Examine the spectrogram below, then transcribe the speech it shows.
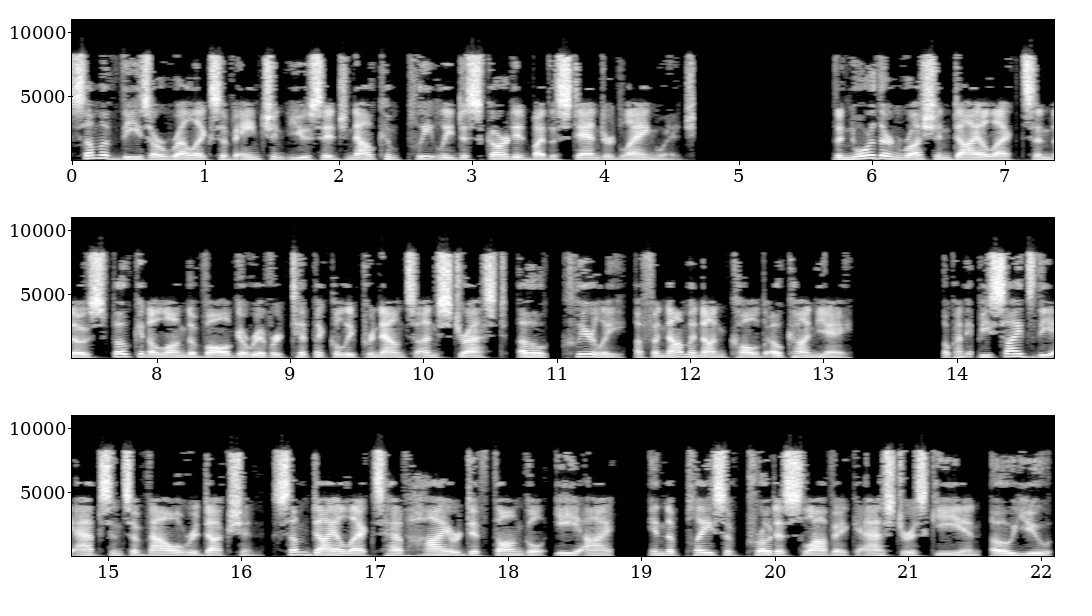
Some of these are relics of ancient usage now completely discarded by the standard language. The northern Russian dialects and those spoken along the Volga River typically pronounce unstressed, o, clearly, a phenomenon called okanye, Besides the absence of vowel reduction, some dialects have high or diphthongal, e-i, in the place of Proto-Slavic asterisk e and ou,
